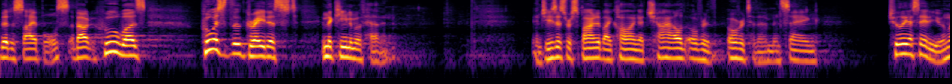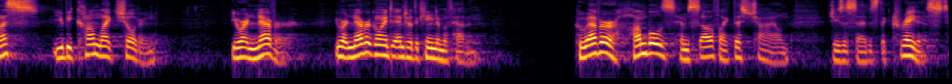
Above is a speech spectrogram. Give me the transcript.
the disciples about who was, who was the greatest in the kingdom of heaven. And Jesus responded by calling a child over, over to them and saying, Truly I say to you, unless you become like children, you are never, you are never going to enter the kingdom of heaven. Whoever humbles himself like this child, Jesus said, is the greatest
